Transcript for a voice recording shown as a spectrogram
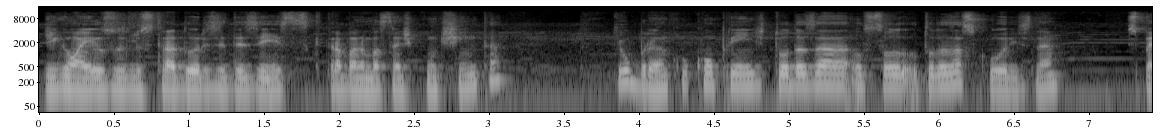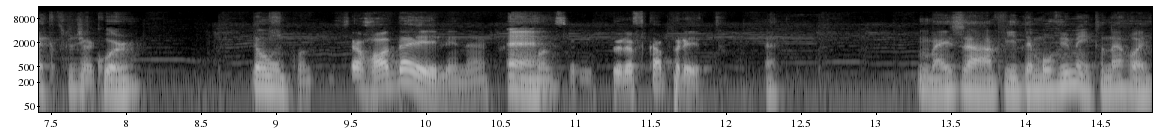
Digam aí os ilustradores e desenhistas que trabalham bastante com tinta que o branco compreende todas, a, os- todas as cores, né? Espectro de É. cor. Então, Quando você roda ele, né? É. Quando você mistura, fica preto. Mas a vida é movimento, né, Roy?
